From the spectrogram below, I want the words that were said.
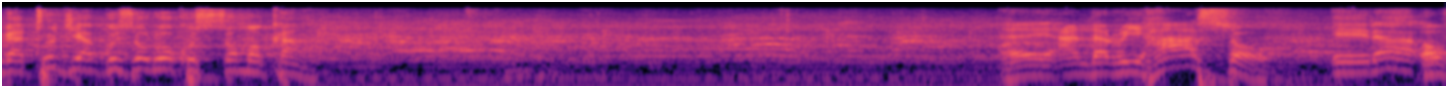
nga tujaguza olw'okusomoka Eh, and the rehearsal of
